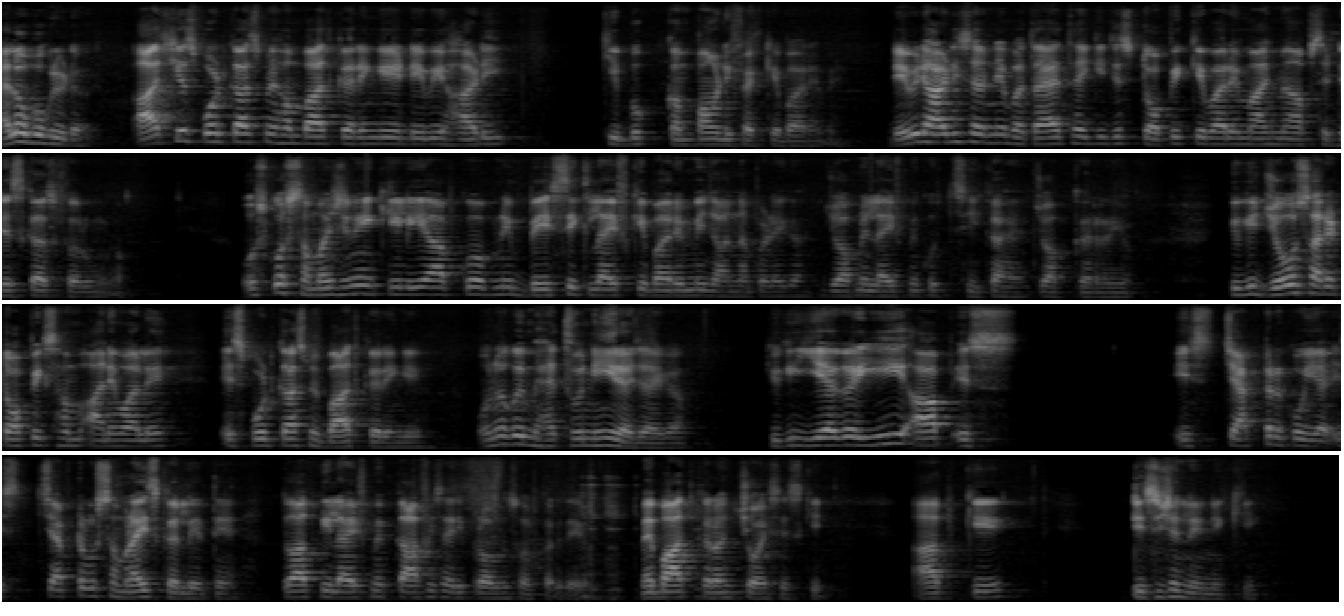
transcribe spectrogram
Hello book reader आज के इस पॉडकास्ट में हम बात करेंगे डेविड हार्डी की बुक कंपाउंड इफ़ेक्ट के बारे में। डेविड हार्डी सर ने बताया था कि जिस टॉपिक के बारे में आज मैं आपसे डिस्कस करूँगा, उसको समझने के लिए आपको अपनी बेसिक लाइफ के बारे में जानना पड़ेगा, जो आपने लाइफ में कुछ सीखा है, जो आप कर रहे हो। क्योंकि जो सारे टॉपिक्स हम आने वाले इस पॉडकास्ट में बात करेंगे उनका कोई महत्व नहीं रह जाएगा। क्योंकि ये अगर ये आप इस इस चैप्टर को या इस चैप्टर को समराइज़ कर लेते हैं तो आपकी लाइफ में काफ़ी सारी प्रॉब्लम सॉल्व कर देगा। मैं बात कर रहा हूँ चॉइसेस की। आपके डिसीज़न लेने की।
